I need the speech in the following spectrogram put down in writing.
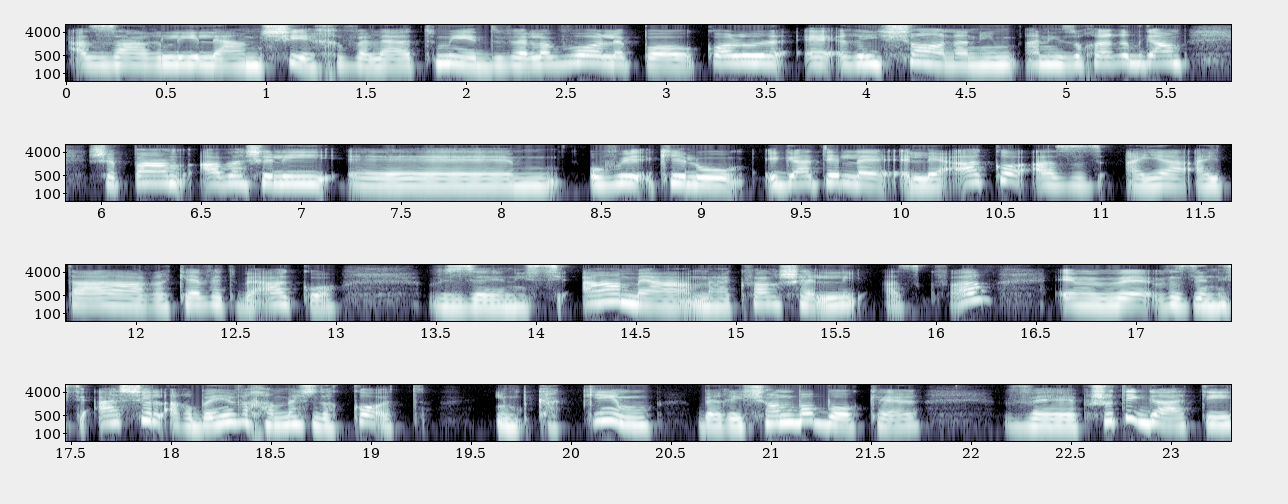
עזר לי להמשיך ולהתמיד ולבוא לפה כל uh, ראשון, אני, אני זוכרת גם שפעם אבא שלי uh, הוביל, כאילו הגעתי לעכו, אז היה, הייתה רכבת בעכו, וזה נסיעה מה, מהכפר שלי, אז כבר, ו, וזה נסיעה של 45 דקות. עם פקקים בראשון בבוקר, ופשוט הגעתי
